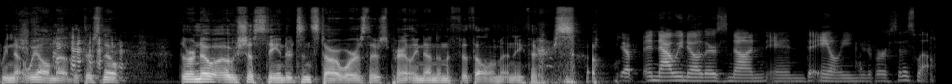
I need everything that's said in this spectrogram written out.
we know we all know that there's no there are no OSHA standards in Star Wars. There's apparently none in the Fifth Element either. So Yep. And now we know there's none in the Alien universe as well.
